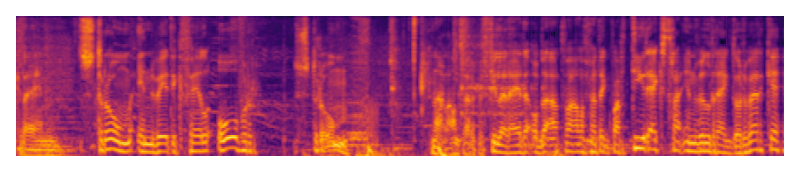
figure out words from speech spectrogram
Klein stroom in weet ik veel over stroom. Naar Antwerpen file rijden op de A12 met een kwartier extra in Wilrijk door Werken.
